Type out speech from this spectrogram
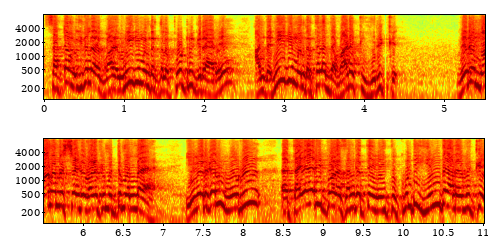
சட்டம் இதுல நீதிமன்றத்தில் நீதிமன்றத்துல போட்டிருக்கிறாரு. அந்த நீதிமன்றத்தில் அந்த வழக்கு இருக்கு. வெறும் மானநஷ்ட வழக்கு மட்டுமல்ல இவர்கள் ஒரு தயாரிப்பாளர் சங்கத்தை வைத்துக் கொண்டு இந்த அளவுக்கு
